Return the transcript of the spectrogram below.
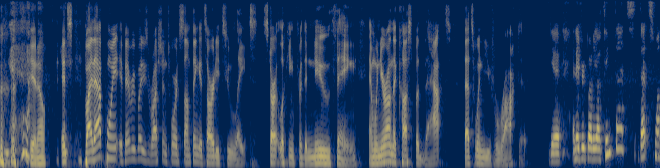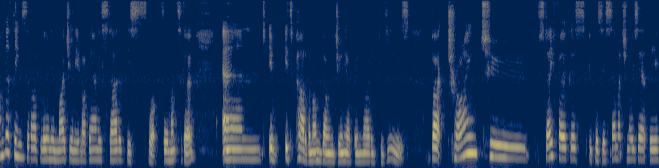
you know, it's by that point, if everybody's rushing towards something, it's already too late. Start looking for the new thing. And when you're on the cusp of that, that's when you've rocked it. Yeah, and everybody, I think that's that's one of the things that I've learned in my journey. Like I only started this what four months ago, and it, it's part of an ongoing journey I've been writing for years. But trying to stay focused because there's so much noise out there,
